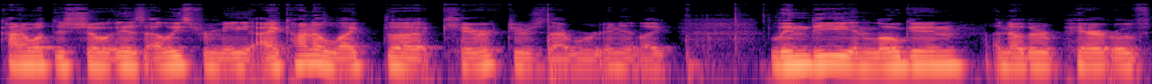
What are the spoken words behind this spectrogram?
kind of what this show is, at least for me. I kind of like the characters that were in it, like Lindy and Logan, another pair of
